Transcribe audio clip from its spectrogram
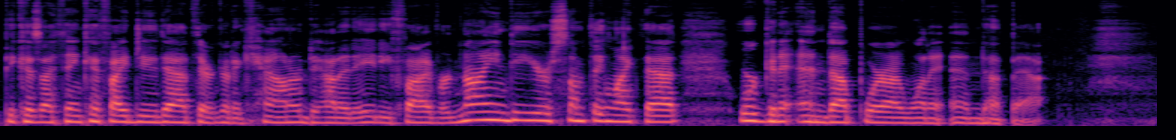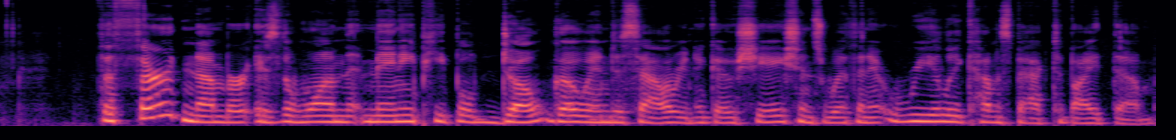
because I think if I do that, they're going to counter down at 85 or 90 or something like that. We're going to end up where I want to end up at. The third number is the one that many people don't go into salary negotiations with, and it really comes back to bite them.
